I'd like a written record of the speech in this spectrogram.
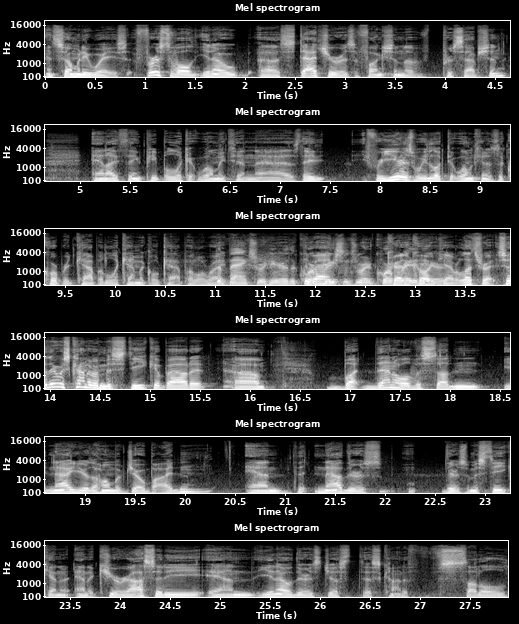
in so many ways. First of all, you know, uh, stature is a function of perception, and I think people look at Wilmington as they. For years, we looked at Wilmington as the corporate capital, the chemical capital, right? The banks were here, the corporations the were incorporated credit card here. capital. That's right. So there was kind of a mystique about it, um, but then all of a sudden, now you're the home of Joe Biden, and th- now there's there's a mystique and a, and a curiosity, and you know, there's just this kind of subtle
